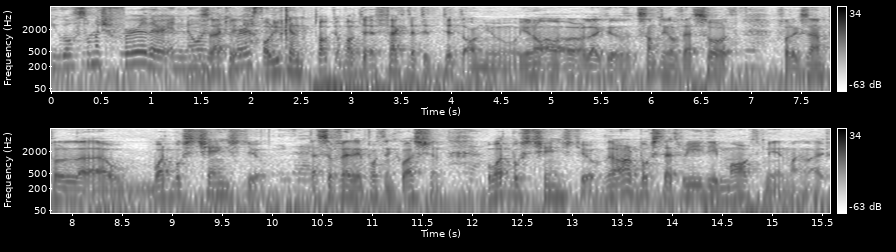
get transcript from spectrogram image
you go so much further in knowing exactly the person. or you can talk about the effect that it did on you you know or, or like uh, something of that sort for example uh, what books changed you Exactly. that's a very important question Yeah. what books changed you there are books that really marked me in my life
